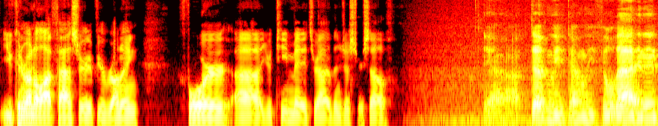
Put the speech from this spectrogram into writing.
you can run a lot faster if you're running for uh, your teammates rather than just yourself yeah definitely definitely feel that and then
